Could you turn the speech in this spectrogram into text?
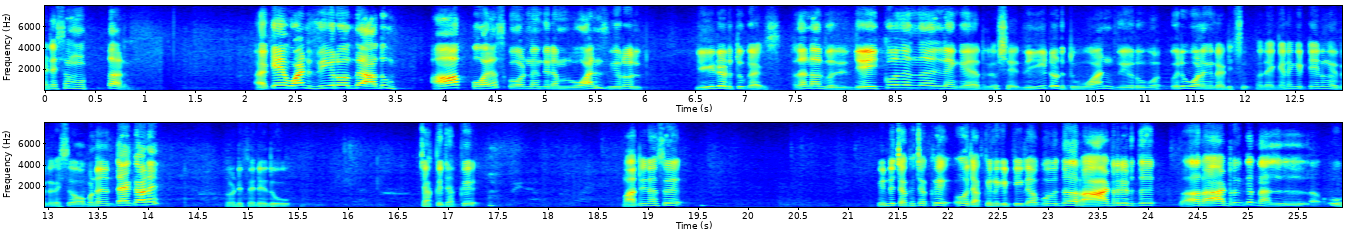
എഡീസൺ മുത്താണ്. ഓക്കെ വൺ സീറോ അതും ആ പോലെ നമ്മൾ വൺ സീറോ ലീഡ് എടുത്തു ഗൈസ് അതാണ് അവർ ജയിക്കുമെന്നല്ല കയറില്ല പക്ഷേ ലീഡ് എടുത്തു. വൺ സീറോ ഒരു ഗോളെങ്കിലും അടിച്ചു. അതെങ്ങനെ കിട്ടിയാലും കുഴപ്പമില്ല പക്ഷേ ഓപ്പൺ അറ്റാക്കാണ് ഡിഫെൻഡ് ചെയ്തു. ചക്ക് ചക്ക്. മാർട്ടിനസ്. പിന്നെ ചക്ക് ചക്ക്. ഓ ചക്കിന് കിട്ടിയില്ല. അപ്പോൾ ഇത് റാഡറി എടുത്ത്. ആ റാഡറിക്ക് നല്ല ഓ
